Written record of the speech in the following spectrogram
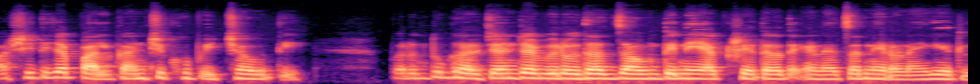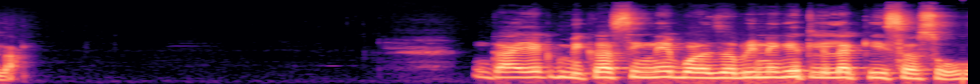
अशी तिच्या पालकांची खूप इच्छा होती. परंतु घरच्यांच्या विरोधात जाऊन तिने या क्षेत्रात येण्याचा निर्णय घेतला. गायक मिका सिंगने बळजबरीने घेतलेला किस असो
